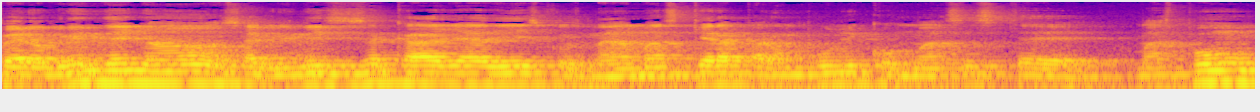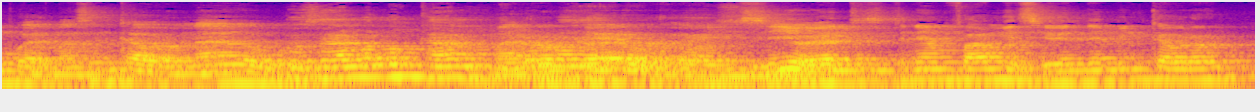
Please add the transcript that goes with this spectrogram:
pero Green Day no, o sea, Green Day sí sacaba ya discos, nada más que era para un público más, este, más pum, pues, más encabronado, güey. Pues era más local. Más rockero, güey. sí. Sí, obviamente sí tenían fama y sí vendían bien cabrón.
